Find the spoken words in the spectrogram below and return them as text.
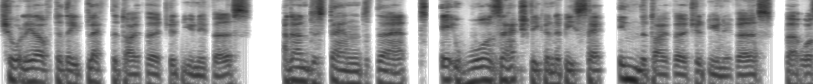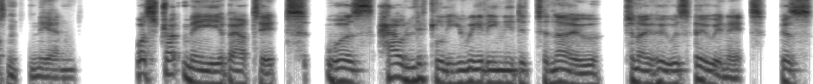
shortly after they'd left the Divergent Universe. And understand that it was actually going to be set in the Divergent Universe, but wasn't in the end. What struck me about it was how little you really needed to know to know who was who in it, because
